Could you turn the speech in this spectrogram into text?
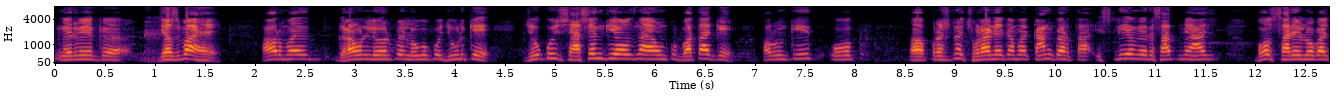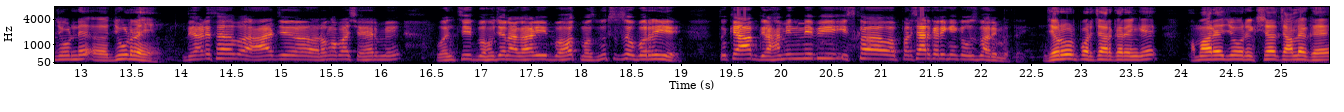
मेरे में एक जज्बा है। और मैं ग्राउंड लेवल पे लोगों को जुड़ के जो कुछ शासन की योजना है उनको बता के और उनकी वो प्रश्न छुड़ाने का मैं काम करता। इसलिए मेरे साथ में आज बहुत सारे लोग जुड़ने जुड़ रहे हैं। दिहाड़े साहब आज औरंगाबाद शहर में वंचित बहुजन आघाड़ी बहुत मज़बूत से उभर रही है। तो क्या आप ग्रामीण में भी इसका प्रचार करेंगे क्या उस बारे में बताइए? ज़रूर प्रचार करेंगे। हमारे जो रिक्शा चालक है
